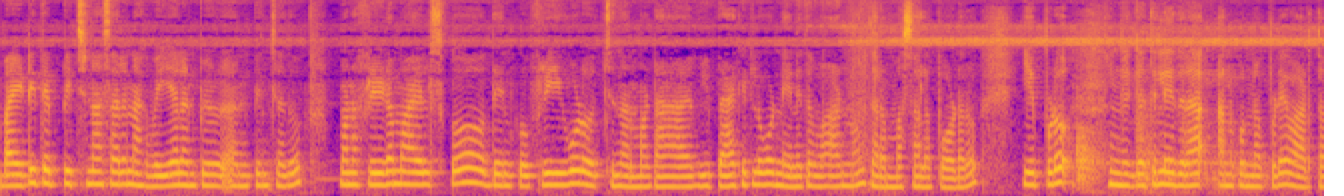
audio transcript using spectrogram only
బయటికి తెప్పించినా సరే నాకు వెయ్యాలనిపి అనిపించదు. మన ఫ్రీడమ్ ఆయిల్స్కో దీనికో ఫ్రీ కూడా వచ్చిందనమాట ఈ ప్యాకెట్లు కూడా నేనైతే వాడను. గరం మసాలా పౌడరు. ఎప్పుడో ఇంకా గతి లేదురా అనుకున్నప్పుడే వాడతా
